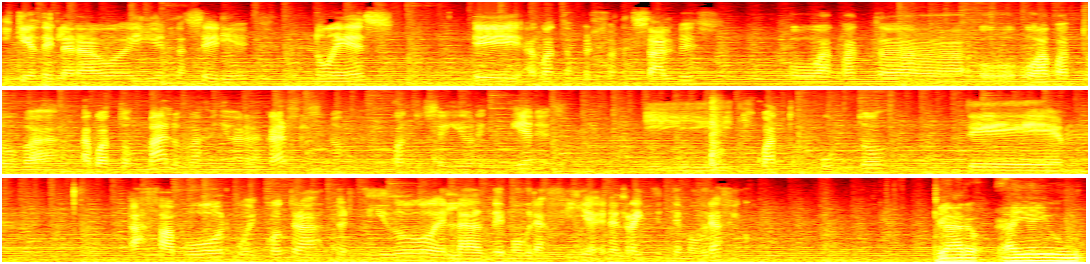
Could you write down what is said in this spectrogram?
y que es declarado ahí en la serie no es eh, a cuántas personas salves o a cuánta o, a cuántos va, a cuántos malos vas a llevar a la cárcel, sino cuántos seguidores tienes y, cuántos puntos de a favor o en contra has perdido en la demografía, en el rating demográfico. Claro, ahí hay un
